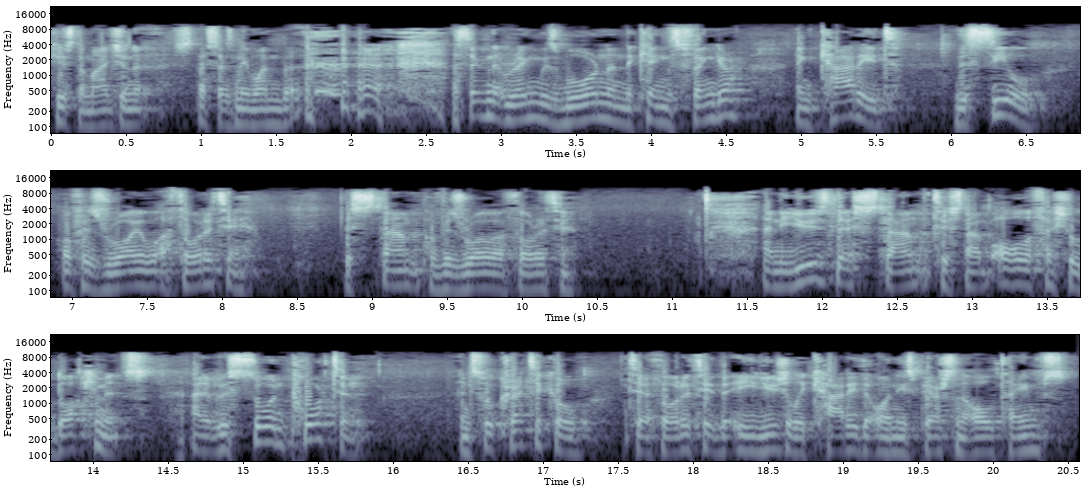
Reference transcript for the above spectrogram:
just imagine it. This isn't one, but a signet ring was worn on the king's finger and carried the seal of his royal authority, the stamp of his royal authority. And he used this stamp to stamp all official documents. And it was so important and so critical to authority that he usually carried it on his person at all times.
